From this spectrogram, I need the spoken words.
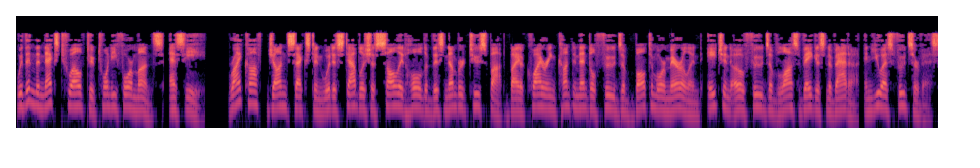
Within the next 12 to 24 months SE Rykoff John Sexton would establish a solid hold of this number 2 spot by acquiring Continental Foods of Baltimore Maryland H&O Foods of Las Vegas Nevada and US Food Service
